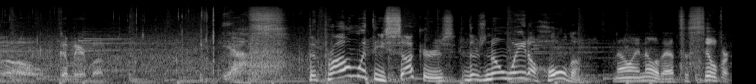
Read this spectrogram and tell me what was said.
Oh, come here, bub. Yes. The problem with these suckers, there's no way to hold them. Now I know that's a silver.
